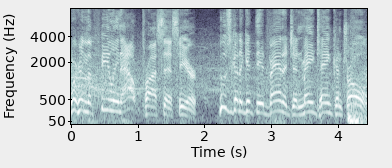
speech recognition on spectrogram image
We're in the feeling out process here. Who's going to get the advantage and maintain control?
